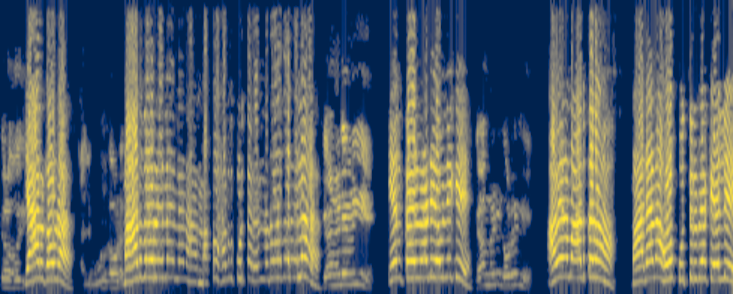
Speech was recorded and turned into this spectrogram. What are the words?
ಕೇಳ ಹೋಗಿ. ಯಾರ್ ಗೌಡ? ಅಲ್ಲಿ ಊರ್ ಗೌಡ. ಮಾಡ್ದವ್ರೇನ ಮಕ್ಕಳು ಹರಿದು ಕೊಡ್ತಾರ ನೋಡೋದಾರಲ್ಲ ಕೇಳ ನಡಿ ಅವನಿಗೆ. ಏನ್ ಕೈ ನೋಡಿ ಅವನಿಗೆ? ಕೇಳ ನಡಿ ಗೌಡ್ರಿಗೆ. ಅವೇನ್ ಮಾಡ್ತಾರ? ಮಾಡ್ಯಾನ ಹೋಗ್ ಕೂತಿರ್ಬೇಕ ಎಲ್ಲಿ?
